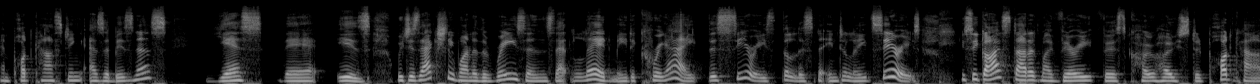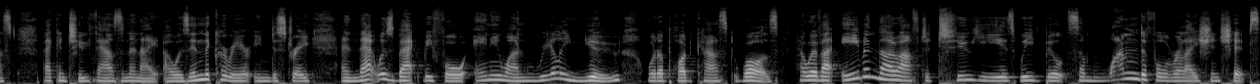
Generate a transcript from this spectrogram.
and podcasting as a business? Yes, there is, which is actually one of the reasons that led me to create this series, the Listener into Lead series. You see, I started my very first co hosted podcast back in 2008. I was in the career industry, and that was back before anyone really knew what a podcast was. However, even though after two years we'd built some wonderful relationships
